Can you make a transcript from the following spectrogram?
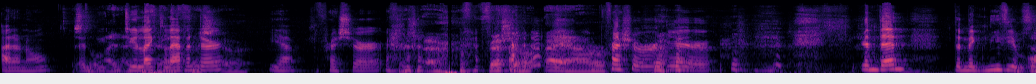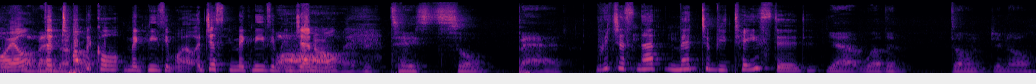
i don't know Uh, Still, I- I do you like prefer lavender Yeah, fresher, Fresh air. Fresh air. Fresher air. fresher air. and then the magnesium Instead oil, the topical magnesium oil, just magnesium in general, Oh, it tastes so bad. which is not meant to be tasted. Yeah, well then, don't you know?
